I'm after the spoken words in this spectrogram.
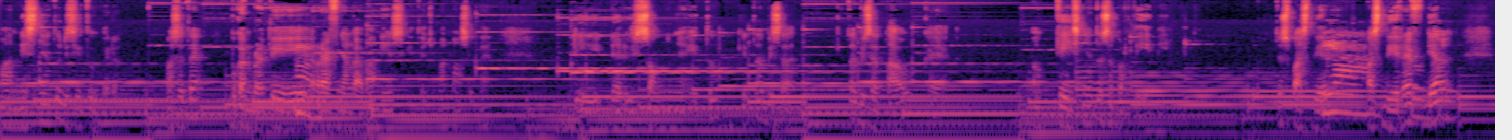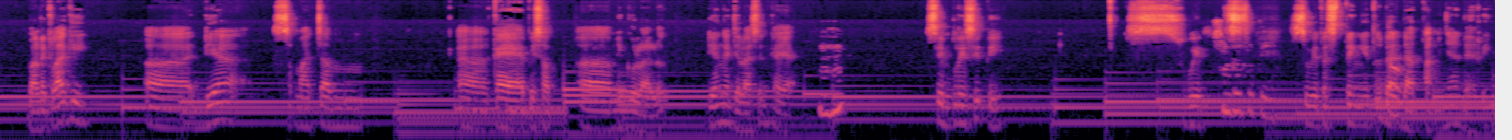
manisnya tuh di situ gitu maksudnya bukan berarti Hmm. refnya nggak manis gitu cuman maksudnya di dari songnya itu kita bisa kita bisa tahu kayak oh, case nya tuh seperti ini terus pas di Iya, pas di ref dia balik lagi Eh, dia semacam eh, kayak episode eh, minggu lalu dia ngejelasin kayak Mhm. simplicity sweet Simplicity sweetest thing itu Oh. datangnya dari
